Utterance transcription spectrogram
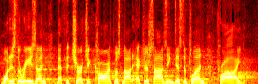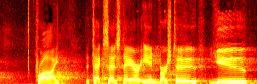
What is the reason that the church at Corinth was not exercising discipline? Pride. Pride. The text says there in verse 2 you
